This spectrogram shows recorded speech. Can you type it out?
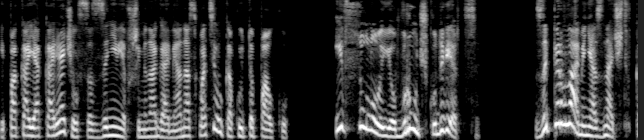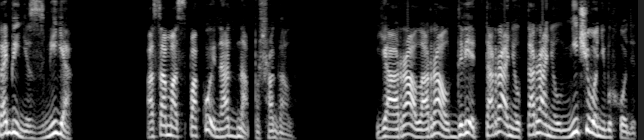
И пока я корячился с занемевшими ногами, она схватила какую-то палку и всунула ее в ручку дверцы. Заперла меня, значит, в кабине змея, а сама спокойно одна пошагала. Я орал, орал, дверь таранил, таранил, ничего не выходит.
